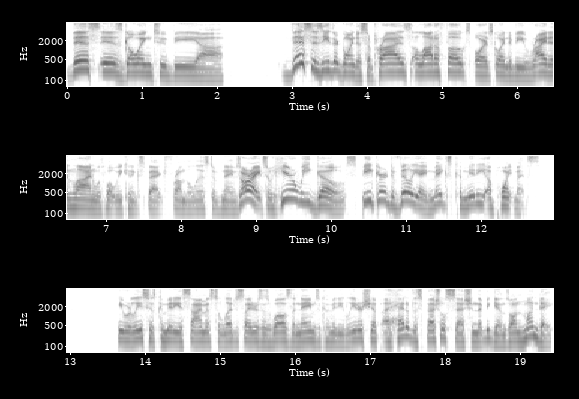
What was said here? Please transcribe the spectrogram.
this is going to be uh, this is either going to surprise a lot of folks or it's going to be right in line with what we can expect from the list of names. All right, so here we go. Speaker DeVillier makes committee appointments. He released his committee assignments to legislators as well as the names of committee leadership ahead of the special session that begins on Monday.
